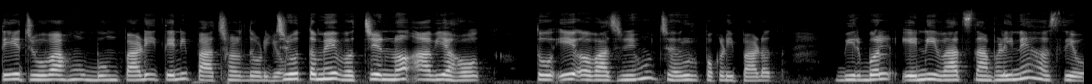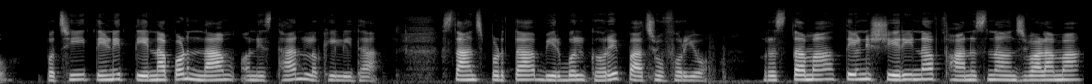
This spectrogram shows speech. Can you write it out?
તે જોવા હું બૂમ પાડી તેની પાછળ દોડ્યો. જો તમે વચ્ચે ન આવ્યા હોત તો એ અવાજને હું જરૂર પકડી પાડત. બિરબલ એની વાત સાંભળીને હસ્યો. પછી તેણે તેના પણ નામ અને સ્થાન લખી લીધા. સાંજ પડતા બિરબલ ઘરે પાછો ફર્યો. રસ્તામાં તેણે શેરીના ફાનસના અંજવાળામાં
